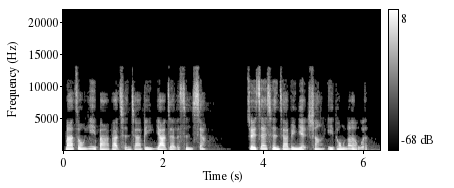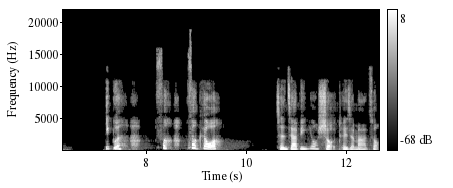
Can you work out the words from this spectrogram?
马总一把把陈家斌压在了身下，嘴在陈家斌脸上一通乱吻。你滚，放放开我！陈家斌用手推着马总。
